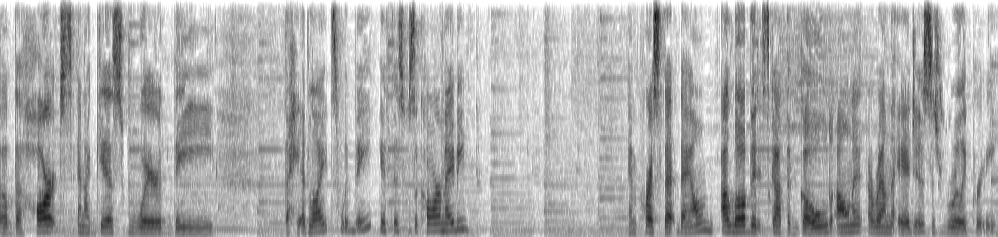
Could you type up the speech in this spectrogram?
of the hearts and I guess where the the headlights would be if this was a car maybe. And press that down. I love that it's got the gold on it around the edges. It's really pretty.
